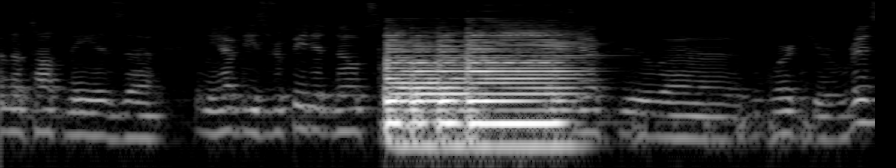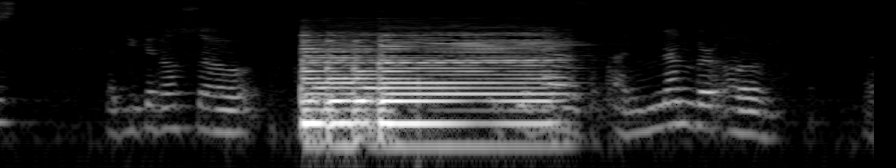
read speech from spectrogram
Anna taught me is uh, when you have these repeated notes, you have to uh, work your wrist, but you can also, if you have a number of uh,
